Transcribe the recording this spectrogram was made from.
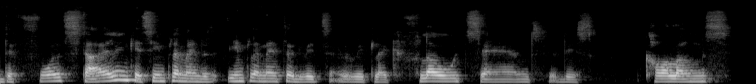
default styling is implemented implemented with with like floats and these columns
